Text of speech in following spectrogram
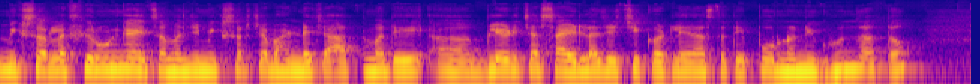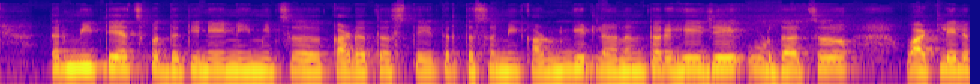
मिक्सरला फिरून घ्यायचं. म्हणजे मिक्सरच्या भांड्याच्या आतमध्ये ब्लेडच्या साईडला जे चिकटलेलं असतं ते पूर्ण निघून जातं. तर मी त्याच पद्धतीने नेहमीच काढत असते. तर तसं मी काढून घेतलं. नंतर हे जे उडदाचं वाटलेलं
